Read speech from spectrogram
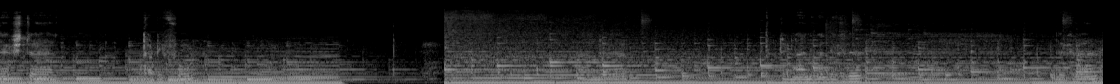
नेक्स्ट है थर्टी फोर थर्टी नाइन का देख रहे हैं। देख रहे हैं।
